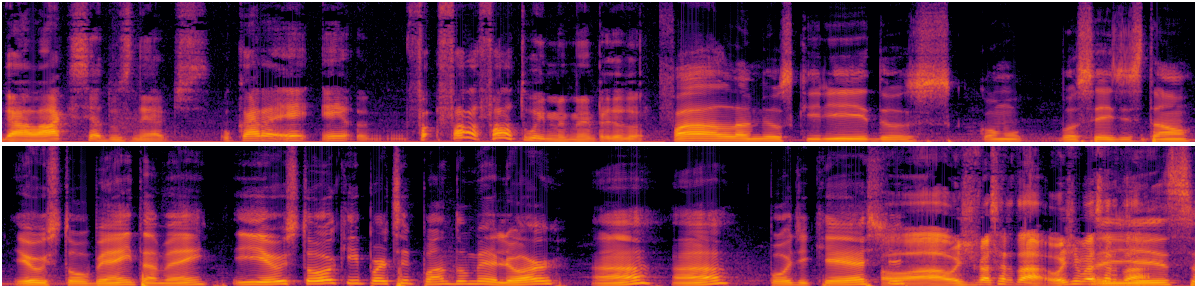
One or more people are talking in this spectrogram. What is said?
Galáxia dos Nerds. O cara é. é fa- fala, fala tu aí, meu, meu empreendedor. Fala, meus queridos, como vocês estão? Eu estou bem também. E eu estou aqui participando do melhor hã? Hã? Podcast. Ó, hoje vai acertar, hoje vai acertar. Isso,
